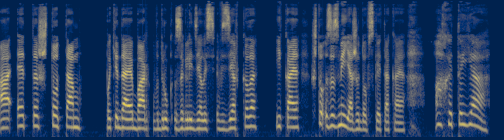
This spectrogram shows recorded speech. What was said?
А это что там, покидая бар, вдруг загляделась в зеркало, икая, что за змея жидовская такая — Ах, это я!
